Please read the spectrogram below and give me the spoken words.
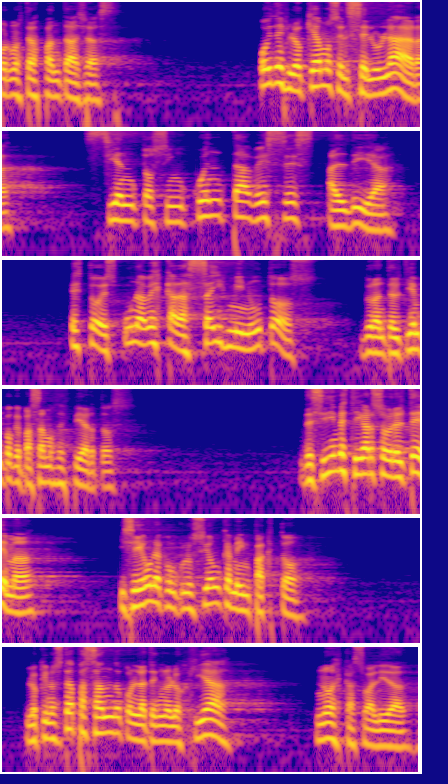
por nuestras pantallas? Hoy desbloqueamos el celular 150 veces al día. Esto es una vez cada seis minutos durante el tiempo que pasamos despiertos. Decidí investigar sobre el tema y llegué a una conclusión que me impactó. Lo que nos está pasando con la tecnología no es casualidad.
